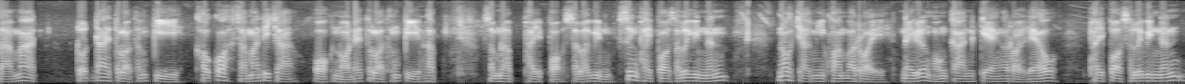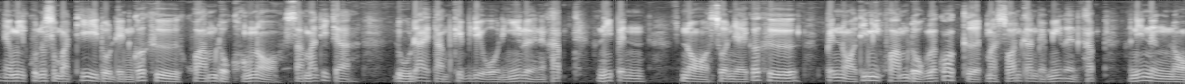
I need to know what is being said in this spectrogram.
สามารถ ลดได้ตลอดทั้งปี เขาก็สามารถที่จะออกหน่อได้ตลอดทั้งปีนะครับสำหรับไผ่เปาะสารวิน ซึ่งไผ่เปาะสารวินนั้น นอกจากมีความอร่อยในเรื่องของการแกงอร่อยแล้ว ไผ่เปอสารวินนั้น ยังมีคุณสมบัติที่โดดเด่นก็คือ ความดกของหน่อสามารถที่จะดูได้ตามคลิปวิดีโอนี้เลยนะครับ อันนี้เป็นหน่อส่วนใหญ่ก็คือ เป็นหน่อที่มีความดกแล้วก็เกิดมาซ้อนกันแบบนี้เลยครับ อันนี้หนึ่งหน่อ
